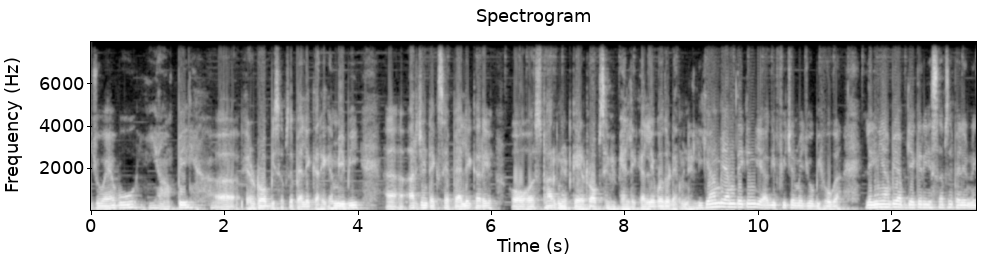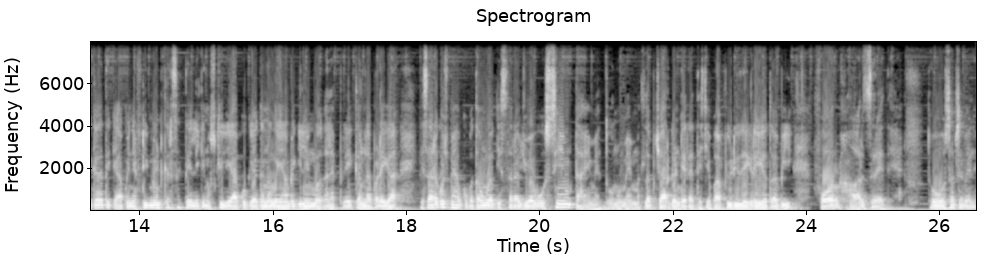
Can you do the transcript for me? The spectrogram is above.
जो है वो यहाँ पे एयर ड्रॉप भी सबसे पहले करेगा। मे बी अर्जेंट एक्स से पहले करे और स्टार नेट का एयर ड्रॉप से भी पहले कर ले, वो तो डेफिनेटली यहाँ पे हम देखेंगे आगे फ्यूचर में जो भी होगा। लेकिन यहाँ पे आप क्या करिए, सबसे पहले उन्होंने कहा था कि आप एन मिंट कर सकते हैं, लेकिन उसके लिए आपको क्या करना होगा, यहाँ पे गिलिंग वगैरह प्ले करना पड़ेगा। ये सारा कुछ मैं आपको बताऊँगा किस तरह जो है वो सेम टाइम है दोनों में। मतलब चार घंटे रहते जब आप वीडियो देख रही हो तो अभी फोर हार्स रहते हैं। तो सबसे पहले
